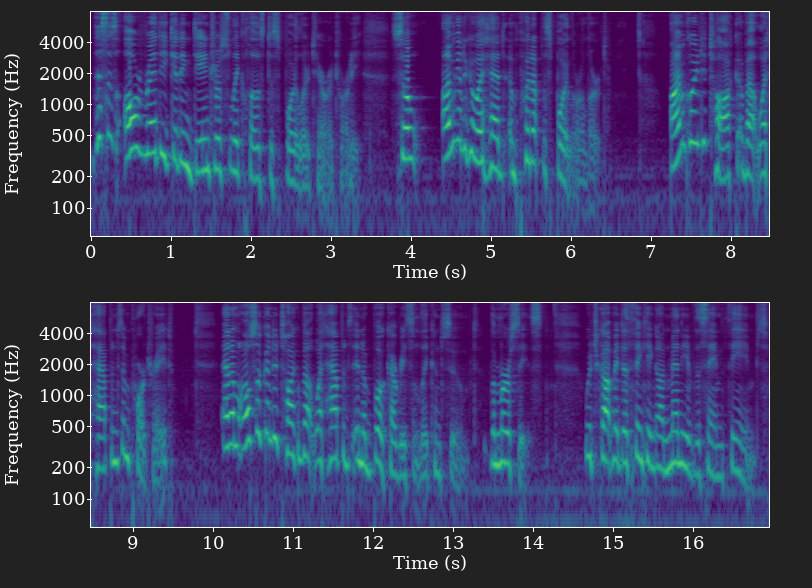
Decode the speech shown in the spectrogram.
This is already getting dangerously close to spoiler territory, so I'm going to go ahead and put up the spoiler alert. I'm going to talk about what happens in Portrait, and I'm also going to talk about what happens in a book I recently consumed, The Mercies, which got me to thinking on many of the same themes.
